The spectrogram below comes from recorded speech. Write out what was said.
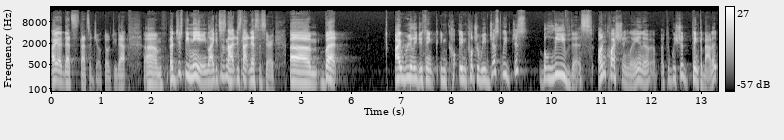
I, uh, that's, that's a joke. Don't do that. Um, just be mean. Like, it's just not, it's not necessary. Um, but I really do think in, in culture, we've just, we've just believed this unquestioningly, and uh, I think we should think about it,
